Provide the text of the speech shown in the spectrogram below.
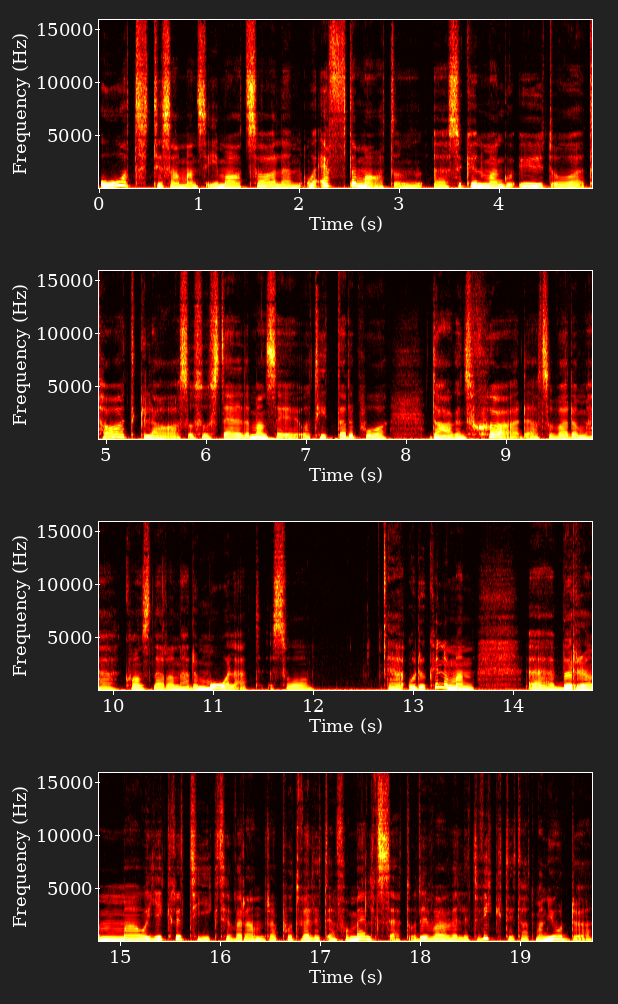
åt tillsammans i matsalen och efter maten eh, så kunde man gå ut och ta ett glas och så ställde man sig och tittade på dagens skörd, alltså vad de här konstnärerna hade målat. Så, eh, och då kunde man eh, berömma och ge kritik till varandra på ett väldigt informellt sätt och det var väldigt viktigt att man gjorde.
